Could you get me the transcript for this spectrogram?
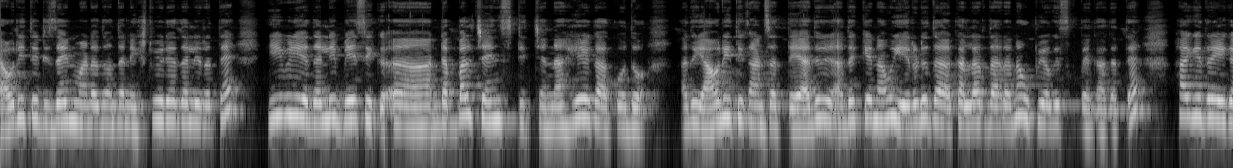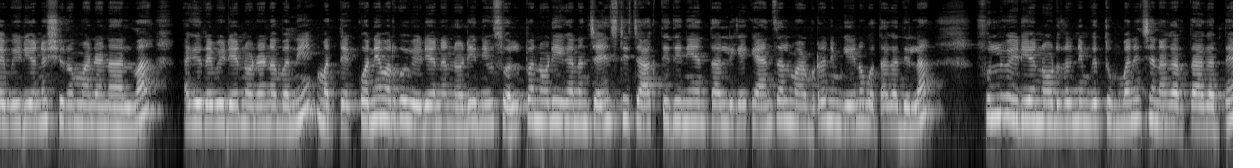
ಯಾವ ರೀತಿ ಡಿಸೈನ್ ಮಾಡೋದು ಅಂತ ನೆಕ್ಸ್ಟ್ ವಿಡಿಯೋದಲ್ಲಿ ಇರುತ್ತೆ ಈ ವಿಡಿಯೋದಲ್ಲಿ ಬೇಸಿಕ್ ಡಬಲ್ ಚೈನ್ ಸ್ಟಿಚ್ಚನ್ನು ಹೇಗೆ ಹಾಕೋದು? ಅದು ಯಾವ ರೀತಿ ಕಾಣಿಸುತ್ತೆ? ಅದು ಅದಕ್ಕೆ ನಾವು ಎರಡು ದ ಕಲರ್ ದಾರನ ಉಪಯೋಗಿಸ್ಬೇಕಾಗತ್ತೆ. ಹಾಗಿದ್ರೆ ಈಗ ವಿಡಿಯೋನ ಶುರು ಮಾಡೋಣ ಅಲ್ವಾ? ಹಾಗಿದ್ರೆ ವಿಡಿಯೋ ನೋಡೋಣ ಬನ್ನಿ. ಮತ್ತು ಕೊನೆವರೆಗೂ ವಿಡಿಯೋನ ನೋಡಿ. ನೀವು ಸ್ವಲ್ಪ ನೋಡಿ, ಈಗ ನಾನು ಚೈನ್ ಸ್ಟಿಚ್ ಹಾಕ್ತಿದ್ದೀನಿ ಅಂತ ಅಲ್ಲಿಗೆ ಕ್ಯಾನ್ಸಲ್ ಮಾಡಿಬಿಟ್ರೆ ನಿಮ್ಗೆ ಏನೂ ಗೊತ್ತಾಗೋದಿಲ್ಲ. ಫುಲ್ ವಿಡಿಯೋ ನೋಡಿದ್ರೆ ನಿಮಗೆ ತುಂಬಾ ಚೆನ್ನಾಗಿ ಅರ್ಥ ಆಗುತ್ತೆ.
